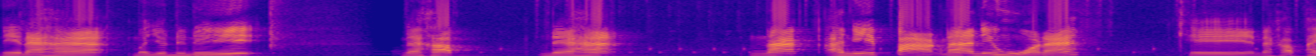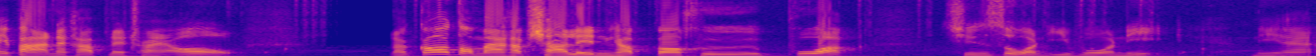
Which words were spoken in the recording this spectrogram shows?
นี่นะฮะ มาอยู่ในนี้นะครับ เนี่ยฮะ นัก อันนี้ปากนะ อันนี้หัวนะ โอเคนะครับ ให้ผ่านนะครับใน trial แล้วก็ต่อมาครับ challenge ครับ ก็คือพวกชิ้นส่วน evo นี้ นี่ฮะ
